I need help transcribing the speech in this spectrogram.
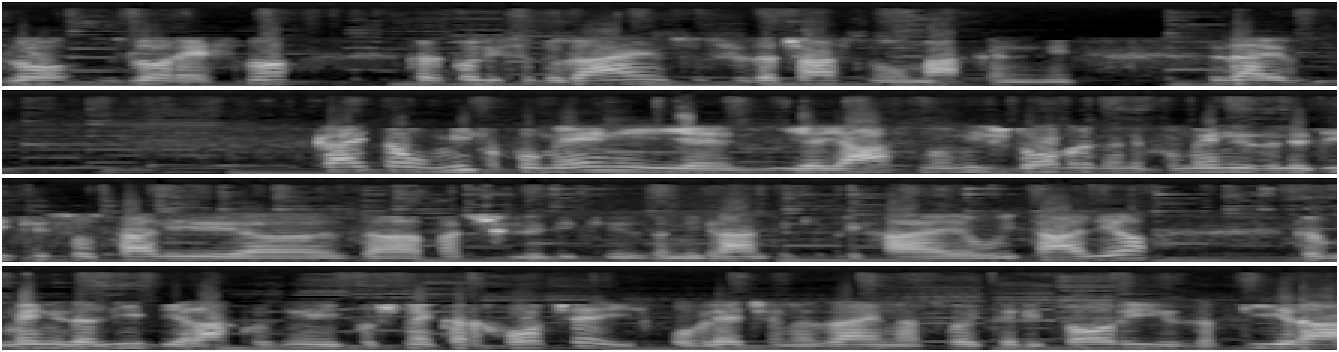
zelo, zelo resno, karkoli se dogaja in so se začasno umaknili. Zdaj, kaj ta umik pomeni, je, je jasno, nič dobrega ne pomeni za ljudi, ki so ostali, uh, za pač ljudi, ki, za migrante, ki prihajajo v Italijo ker meni, da Libija lahko z njimi počne, kar hoče, jih povleče nazaj na svoj teritorij, jih zapira,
